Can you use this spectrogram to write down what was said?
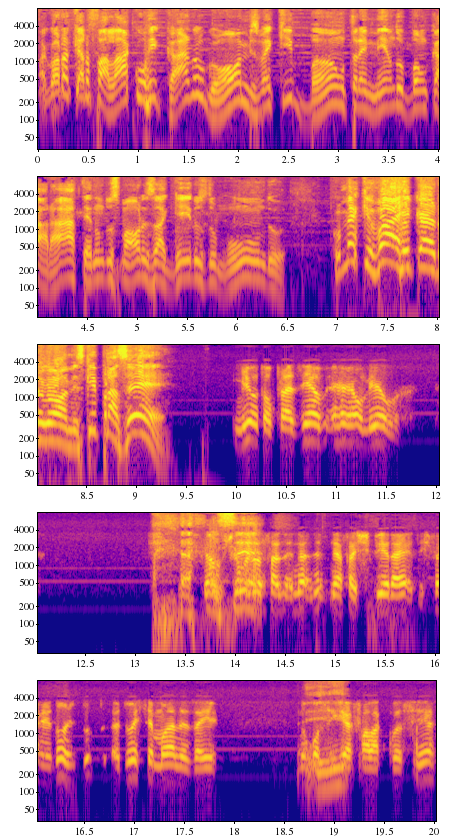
Agora eu quero falar com o Ricardo Gomes, mas que bom, tremendo bom caráter, um dos maiores zagueiros do mundo. Como é que vai, Ricardo Gomes? Que prazer! Milton, o prazer é o meu. Você... Nessa, nessa espera, espera duas, duas semanas aí, não conseguia e... falar com você.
